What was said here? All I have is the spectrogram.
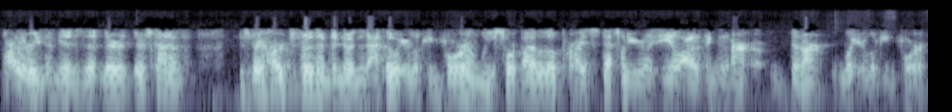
part of the reason is that there there's kind of it's very hard for them to know exactly what you're looking for, and when you sort by low price, that's when you really see a lot of things that aren't that aren't what you're looking for.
